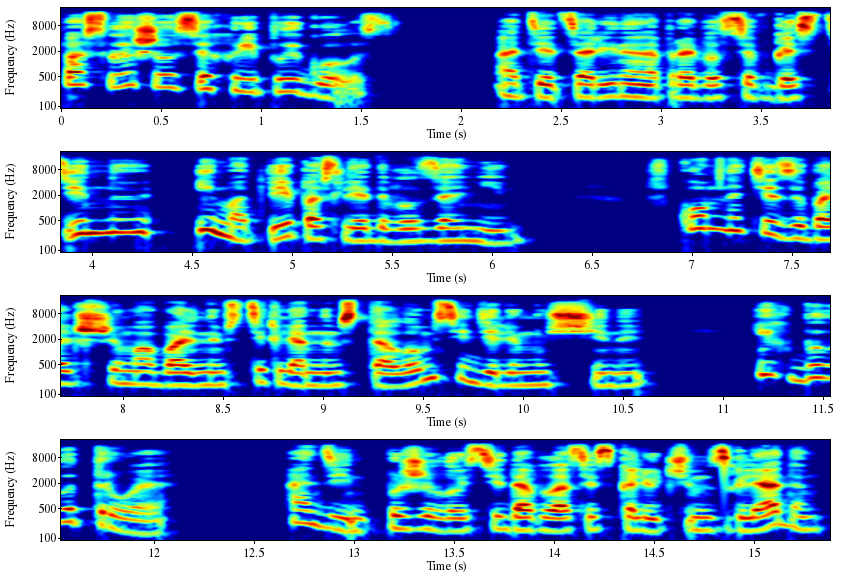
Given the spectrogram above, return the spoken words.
Послышался хриплый голос. Отец Арины направился в гостиную, и Матвей последовал за ним. В комнате за большим овальным стеклянным столом сидели мужчины. Их было трое. Один пожилой седовласый с колючим взглядом,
